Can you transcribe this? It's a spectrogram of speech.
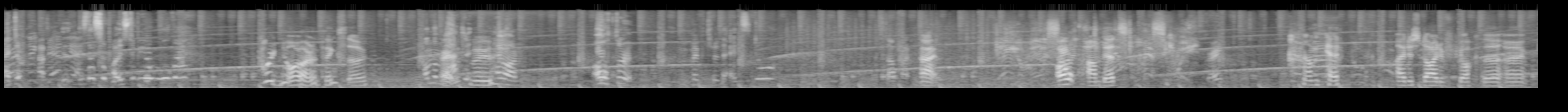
I don't. Uh, is, is there supposed to be a wall there? Oh, no, I don't think so. On the Alright, map? let's it- move. Hang on. Oh, through. Maybe through the exit door? Stuff like Alright. It Oh, we I'm dead. this the messy way. Great. I'm dead. I just died of shock there. Alright.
